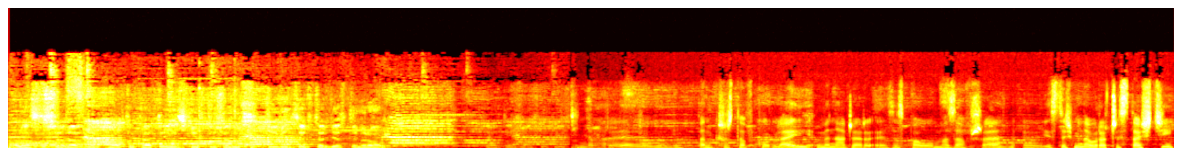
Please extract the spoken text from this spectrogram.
rozstrzelanych w Morcie Katyńskim w 1940 roku. Dzień dobry. Pan Krzysztof Kurlej, menadżer zespołu Mazowsze. Jesteśmy na uroczystości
